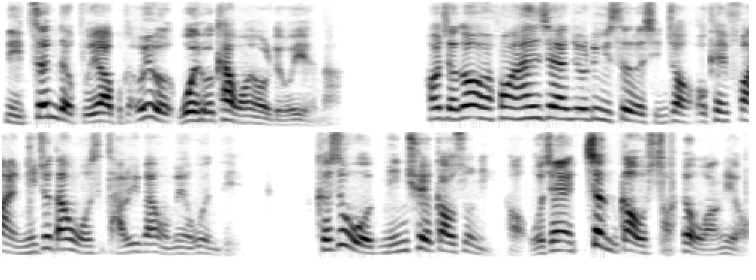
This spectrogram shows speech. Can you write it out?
你真的不要不看，因为我也会看网友留言、啊。好，假装黄安现在就绿色的形状，OK fine，你就当我是塔绿班，我没有问题。可是我明确告诉你，好，我现在正告所有网友，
